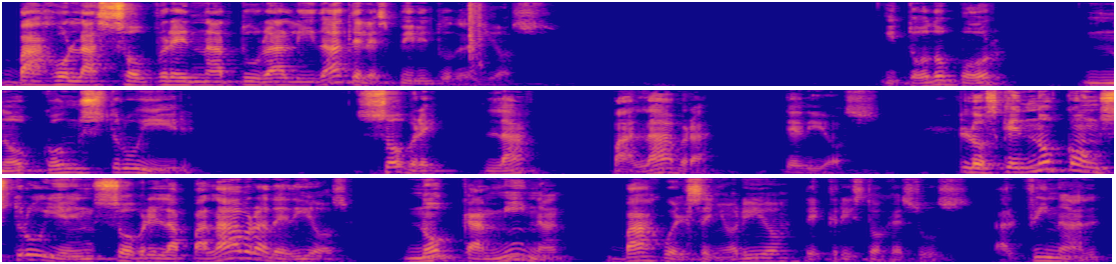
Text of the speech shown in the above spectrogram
bajo la sobrenaturalidad del Espíritu de Dios? Y todo por no construir sobre la palabra de Dios. Los que no construyen sobre la palabra de Dios no caminan bajo el señorío de Cristo Jesús. Al final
